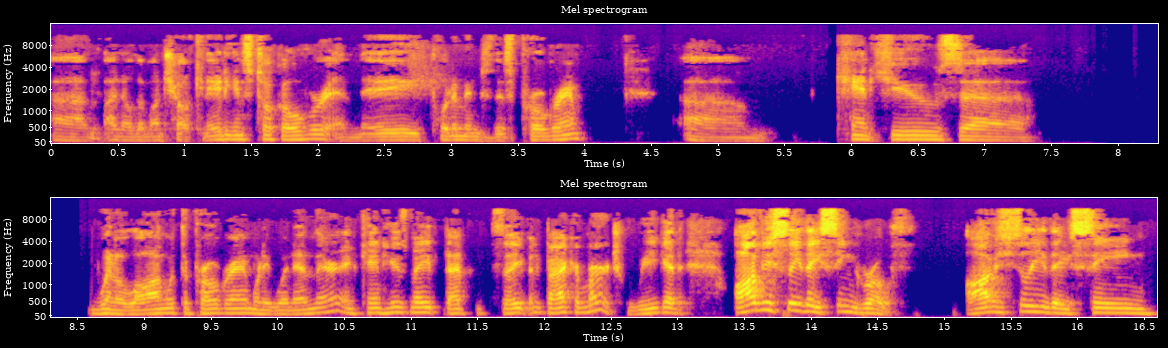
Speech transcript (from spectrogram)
Um, I know the Montreal Canadiens took over and they put him into this program. Um, Kent Hughes uh, went along with the program when he went in there, and Kent Hughes made that statement back in March. We get obviously they seen growth. Obviously they seen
